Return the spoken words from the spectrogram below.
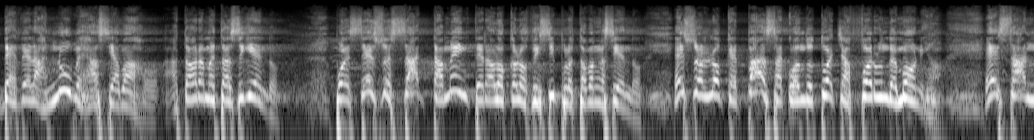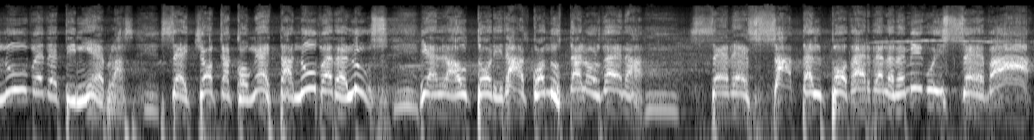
desde las nubes hacia abajo. Hasta ahora me están siguiendo. Pues eso exactamente era lo que los discípulos estaban haciendo. Eso es lo que pasa cuando tú echas fuera un demonio. Esa nube de tinieblas se choca con esta nube de luz. Y en la autoridad, cuando usted lo ordena, se desata el poder del enemigo y se va.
